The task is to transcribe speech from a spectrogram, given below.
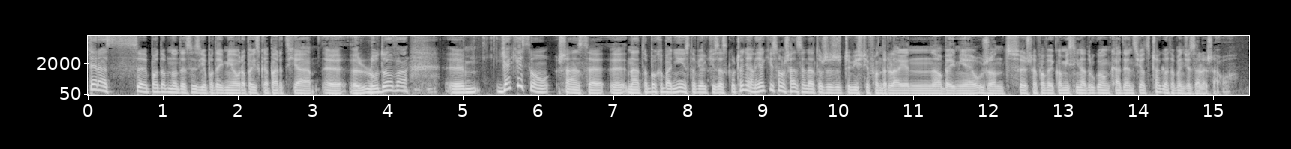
Teraz e, podobną decyzję podejmie Europejska Partia e, Ludowa. Jakie są szanse e, na to, bo chyba nie jest to wielkie zaskoczenie, ale jakie są szanse na to, że rzeczywiście von der Leyen obejmie urząd szefowej komisji na drugą kadencję? Od czego to będzie zależało?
